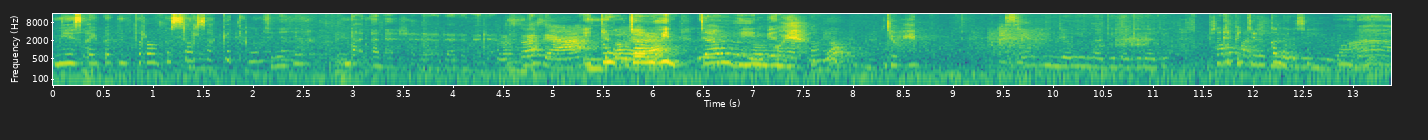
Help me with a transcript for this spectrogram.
Miss iPadnya terlalu besar sakit sini sini enggak enggak enggak enggak keras ya. Itu jauhin jauhin biar oh, iya. apa jauhin. Jauhin jauhin lagi lagi lagi. Bisa dikecilkan nggak sih? Enggak.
